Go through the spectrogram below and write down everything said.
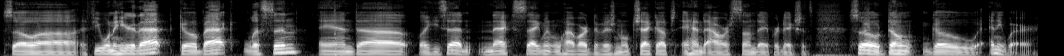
So uh, if you want to hear that, go back, listen, and uh, like he said, next segment we'll have our divisional checkups and our Sunday predictions. So don't go anywhere.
